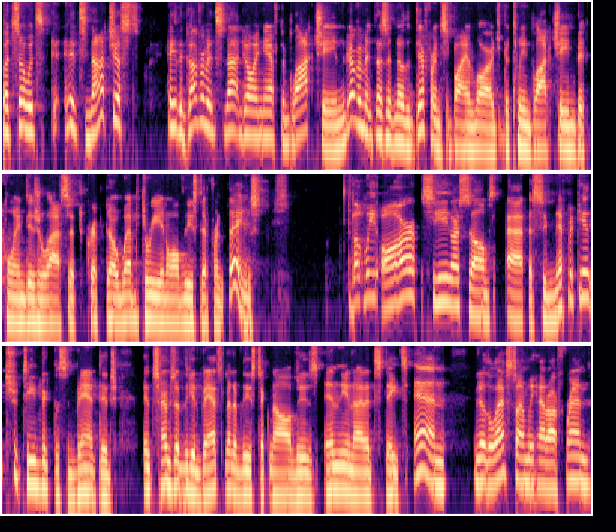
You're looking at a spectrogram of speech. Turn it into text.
But so it's it's not just hey, the government's not going after blockchain. The government doesn't know the difference by and large between blockchain, Bitcoin, digital assets, crypto, Web3, and all these different things. But we are seeing ourselves at a significant strategic disadvantage in terms of the advancement of these technologies in the United States. And, you know, the last time we had our friend,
